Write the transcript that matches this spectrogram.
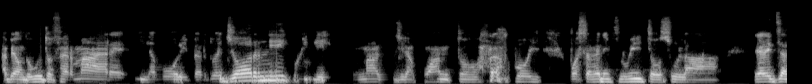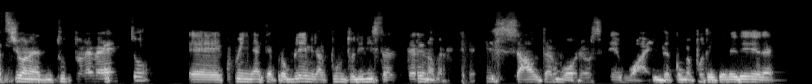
abbiamo dovuto fermare i lavori per due giorni, quindi immagina quanto poi possa aver influito sulla realizzazione di tutto l'evento e quindi anche problemi dal punto di vista del terreno perché il Southern Warriors è wild, come potete vedere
